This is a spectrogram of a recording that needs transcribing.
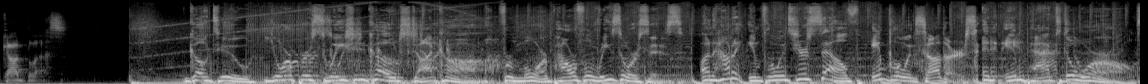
God bless. Go to yourpersuasioncoach.com for more powerful resources on how to influence yourself, influence others, and impact the world.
